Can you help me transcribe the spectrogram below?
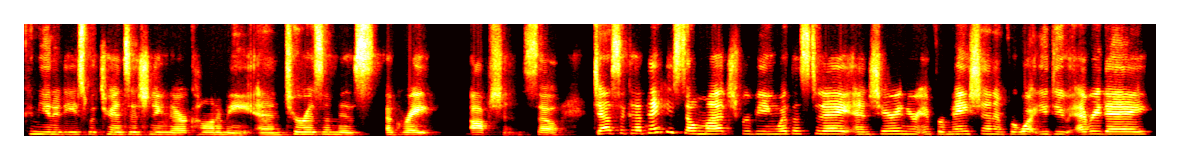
communities with transitioning their economy. And tourism is a great option. So, Jessica, thank you so much for being with us today and sharing your information and for what you do every day,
